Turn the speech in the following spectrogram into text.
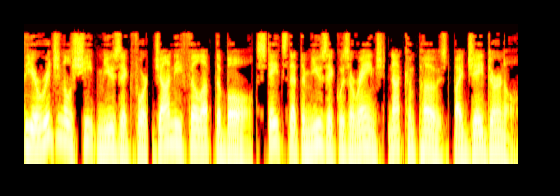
The original sheet music for Johnny Fill Up the Bowl states that the music was arranged not composed by J. Durnall.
